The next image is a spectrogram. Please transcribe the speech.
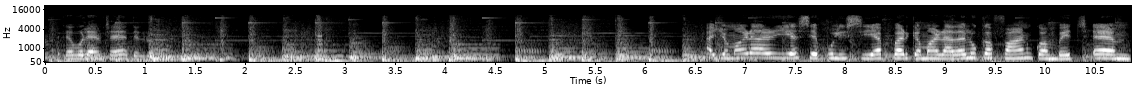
Direm que volem ser de grup. A jo m'agradaria ser policia perquè m'agrada el que fan quan veig eh,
